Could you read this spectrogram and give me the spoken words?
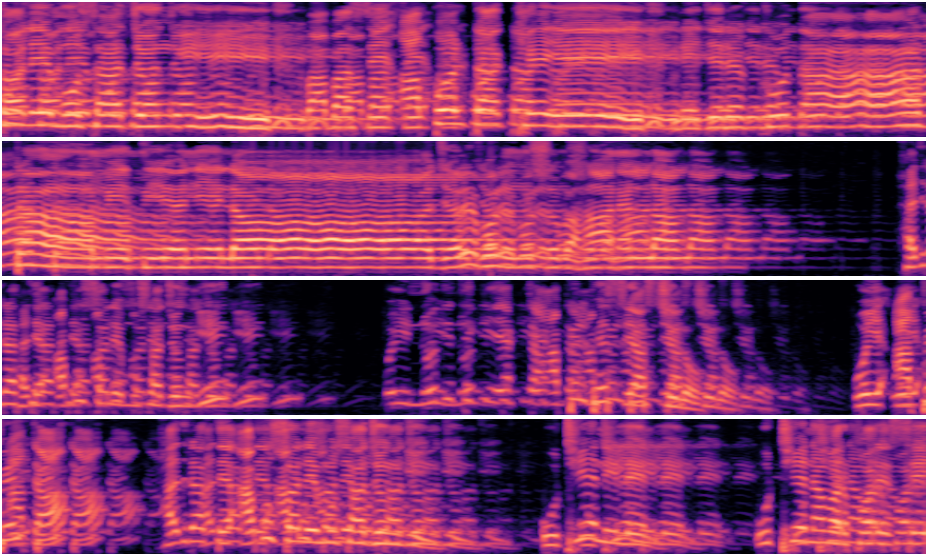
সালে মুসা জঙ্গি। বাবা সে আপেলটা খেয়ে নিজের খোদাটা মিটিয়ে জোরে বলুন সুবহানাল্লাহ। হযরতে আবু সালে মুসা জঙ্গি ওই নদী থেকে একটা আপেল ভেসে আসছিল। ওই আপেলটা হযরতে আবু সালে মুসা জঙ্গি উঠিয়ে নিলেন। উঠিয়ে নেওয়ার পরে সে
